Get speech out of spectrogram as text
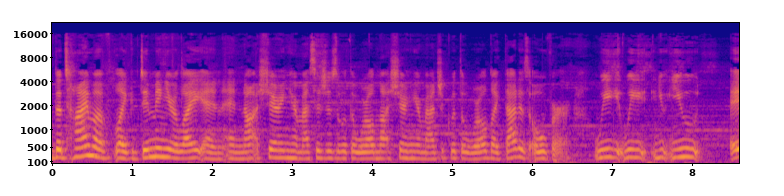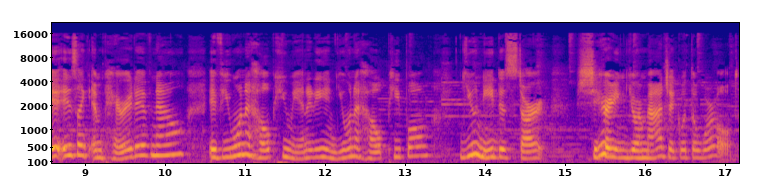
the time of like dimming your light and and not sharing your messages with the world not sharing your magic with the world like that is over. We we you you it is like imperative now. If you want to help humanity and you want to help people you need to start sharing your magic with the world.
